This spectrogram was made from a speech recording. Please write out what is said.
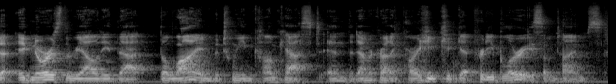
ignores the reality that the line between Comcast and the Democratic Party can get pretty blurry sometimes.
